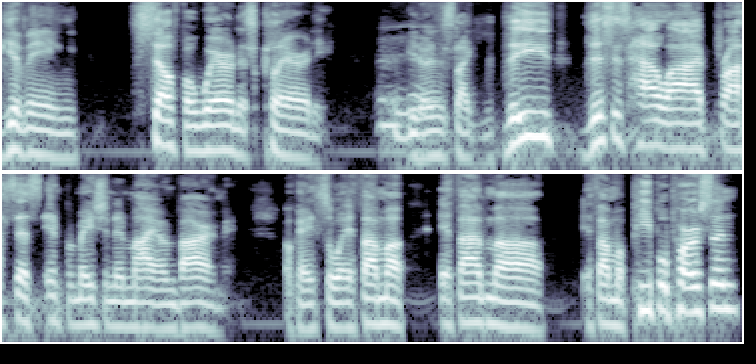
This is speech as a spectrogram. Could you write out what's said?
giving self-awareness clarity. You know, mm-hmm. it's like these. This is how I process information in my environment. Okay, so if I'm a if I'm a if I'm a people person,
